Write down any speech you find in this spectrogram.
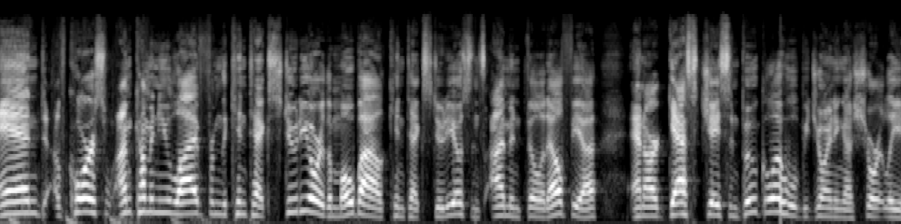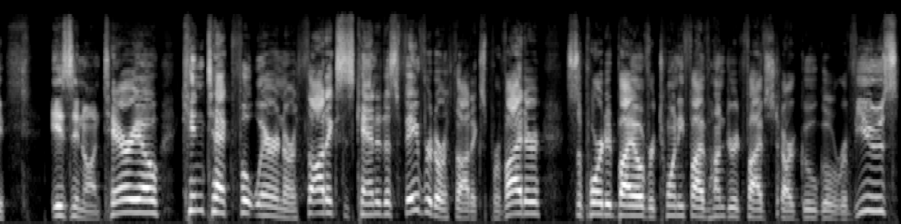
And of course, I'm coming to you live from the Kintec studio or the mobile Kintec studio since I'm in Philadelphia. And our guest, Jason Bukala, who will be joining us shortly, is in Ontario. Kintec Footwear and Orthotics is Canada's favorite orthotics provider, supported by over 2,500 five star Google reviews.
